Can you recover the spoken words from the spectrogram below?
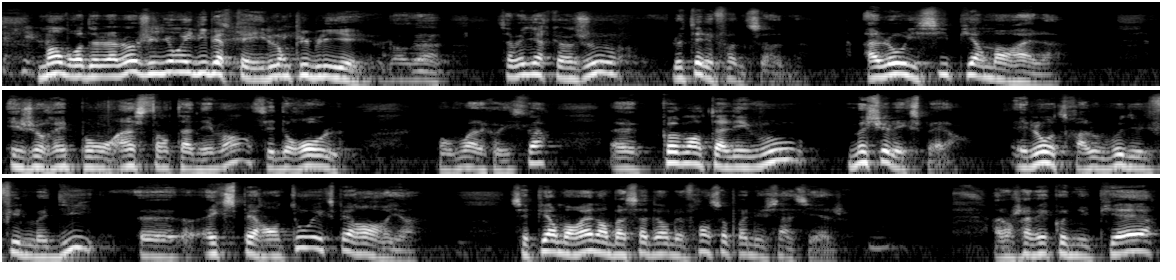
membre de la loge Union et Liberté. Ils l'ont publié. dans un- Ça veut dire qu'un jour, le téléphone sonne. Allô, ici Pierre Morel. Et je réponds instantanément, c'est drôle pour moi comme histoire, euh, comment allez-vous, monsieur l'expert? Et l'autre, à bout du film, dit, euh, expert en tout, expert en rien. C'est Pierre Morel, ambassadeur de France auprès du Saint-Siège. Alors j'avais connu Pierre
